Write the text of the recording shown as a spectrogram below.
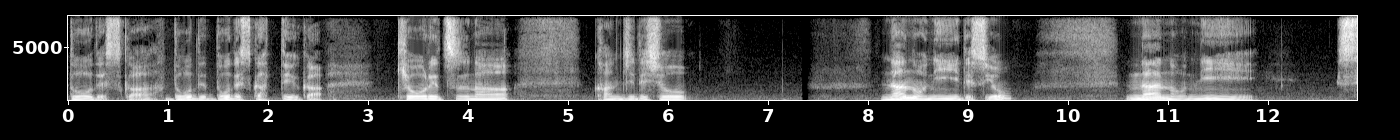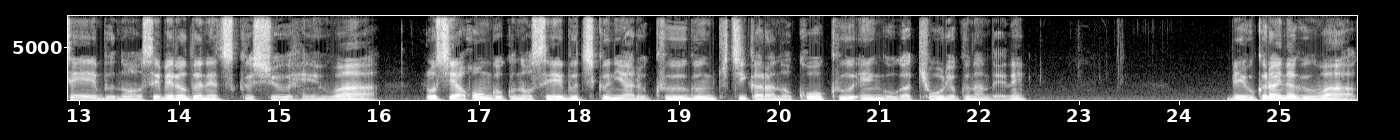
どうですか？どうで、どうですかっていうか、強烈な感じでしょ？なのにですよ。なのに、西部のセベロドネツク周辺は、ロシア本国の西部地区にある空軍基地からの航空援護が強力なんだよね。で、ウクライナ軍は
